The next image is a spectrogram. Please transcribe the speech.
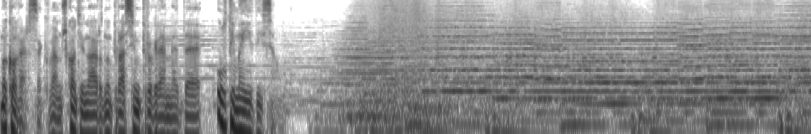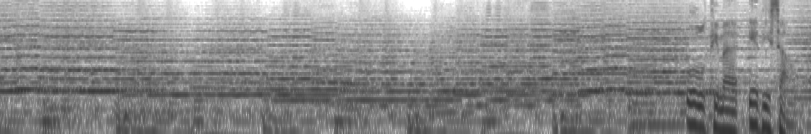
Uma conversa que vamos continuar no próximo programa da última edição. Última edição.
